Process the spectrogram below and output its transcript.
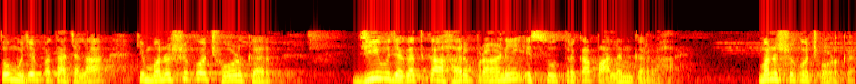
तो मुझे पता चला कि मनुष्य को छोड़कर जीव जगत का हर प्राणी इस सूत्र का पालन कर रहा है। मनुष्य को छोड़कर,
